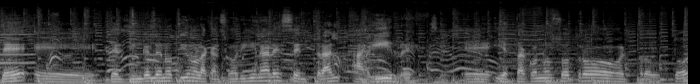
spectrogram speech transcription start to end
de, eh, del jingle de Noti1. La canción original es Central Aguirre. Eh, y está con nosotros el productor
